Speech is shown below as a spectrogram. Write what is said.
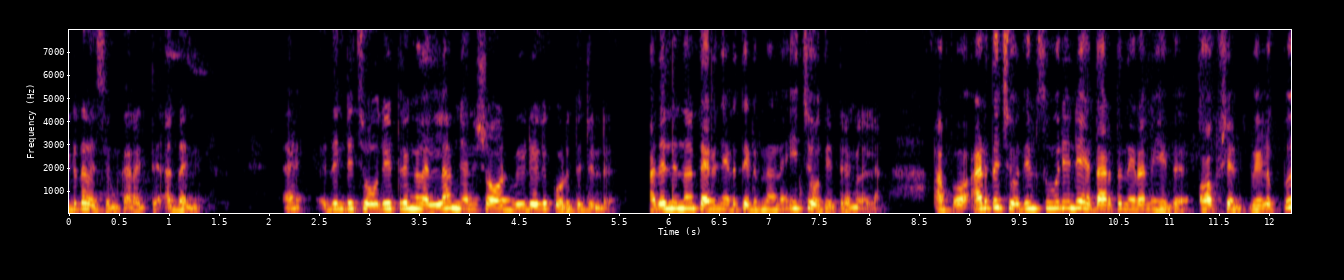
ഇടതുവശം കറക്റ്റ് അത് തന്നെ. ഇതിന്റെ ചോദ്യോത്തരങ്ങളെല്ലാം ഞാൻ ഷോർട്ട് വീഡിയോയിൽ കൊടുത്തിട്ടുണ്ട്. അതിൽ നിന്ന് തിരഞ്ഞെടുത്തിടുന്നതാണ് ഈ ചോദ്യോത്തരങ്ങളെല്ലാം. അപ്പോൾ അടുത്ത ചോദ്യം സൂര്യന്റെ യഥാർത്ഥ നിറം ഏത്? ഓപ്ഷൻ വെളുപ്പ്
